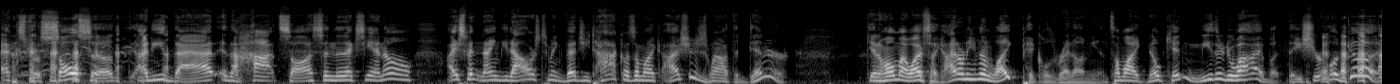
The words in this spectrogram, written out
extra salsa, I need that, and the hot sauce. And the next thing I know, I spent $90 to make veggie tacos. I'm like, I should just went out to dinner. Get home, my wife's like, I don't even like pickled red onions. I'm like, no kidding, neither do I, but they sure look good.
